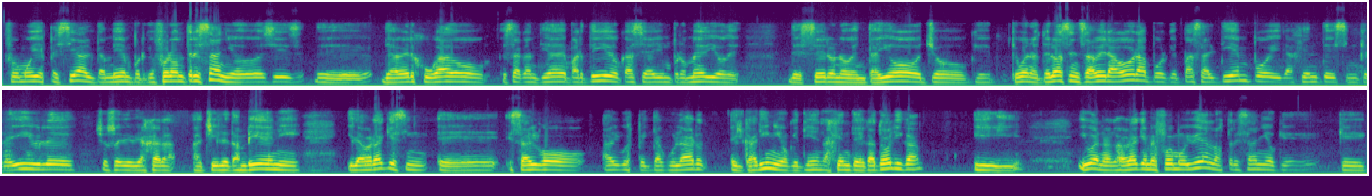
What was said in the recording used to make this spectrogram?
fue muy especial también, porque fueron tres años, decís, de, de haber jugado esa cantidad de partidos, casi hay un promedio de de 0,98, que, que bueno, te lo hacen saber ahora porque pasa el tiempo y la gente es increíble. Yo soy de viajar a, Chile también y, y, la verdad que es, eh, es algo, algo espectacular el cariño que tiene la gente de Católica. Y, y bueno, la verdad que me fue muy bien los tres años que, que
